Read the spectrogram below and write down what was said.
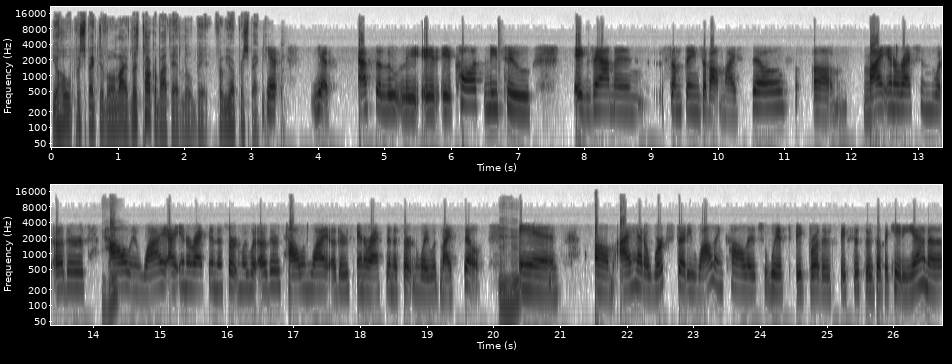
your whole perspective on life. Let's talk about that a little bit from your perspective. Yes, yes, absolutely. It it caused me to examine some things about myself. Um, my interaction with others, mm-hmm. how and why I interact in a certain way with others, how and why others interact in a certain way with myself. Mm-hmm. And um, I had a work study while in college with Big Brothers Big Sisters of Acadiana,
